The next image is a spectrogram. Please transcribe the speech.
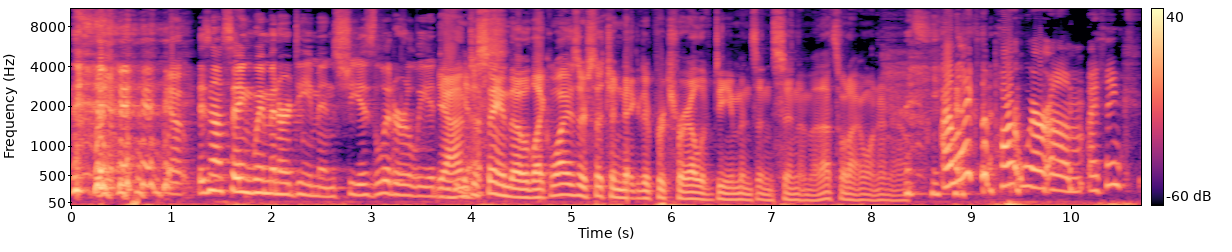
Yeah, it's not saying women are demons. She is literally a demon. yeah. I'm demon. just saying though, like, why is there such a negative portrayal of demons in cinema? That's what I want to know. I like the part where, um, I think,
